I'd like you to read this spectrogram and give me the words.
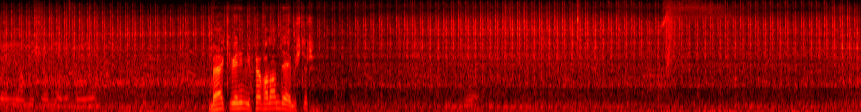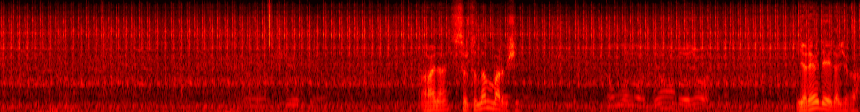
Ben yanlış anladım balığı. Belki benim ipe falan değmiştir. Aynen. Sırtında mı var bir şey? Allah Allah ne oldu acaba? Yere mi değil acaba?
